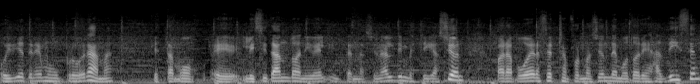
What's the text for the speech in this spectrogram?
Hoy día tenemos un programa que estamos eh, licitando a nivel internacional de investigación para poder hacer transformación de motores a diésel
